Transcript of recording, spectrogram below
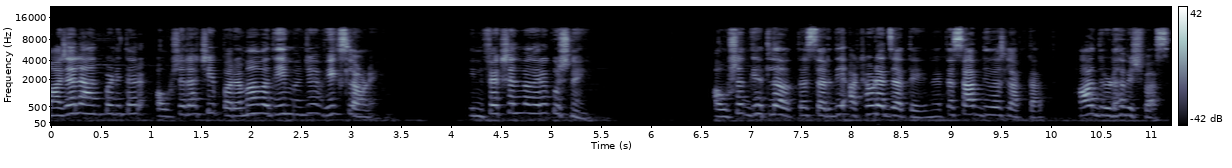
माझ्या लहानपणी तर औषधाची परमावधी म्हणजे व्हिक्स लावणे. इन्फेक्शन वगैरे कुछ नाही. औषध घेतलं तर सर्दी आठवड्यात जाते नाही तर सात दिवस लागतात. हा दृढ विश्वास.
